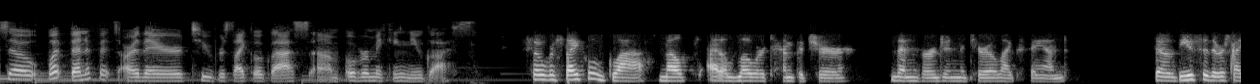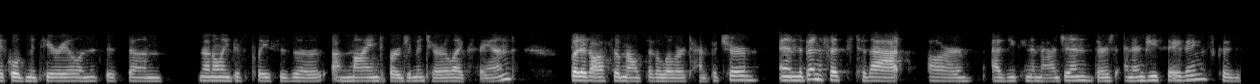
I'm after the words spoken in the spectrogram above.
So, what benefits are there to recycle glass um, over making new glass? So, recycled glass melts at a lower temperature than virgin material like sand. So, the use of the recycled material in the system not only displaces a, a mined virgin material like sand, but it also melts at a lower temperature. And the benefits to that are, as you can imagine, there's energy savings because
